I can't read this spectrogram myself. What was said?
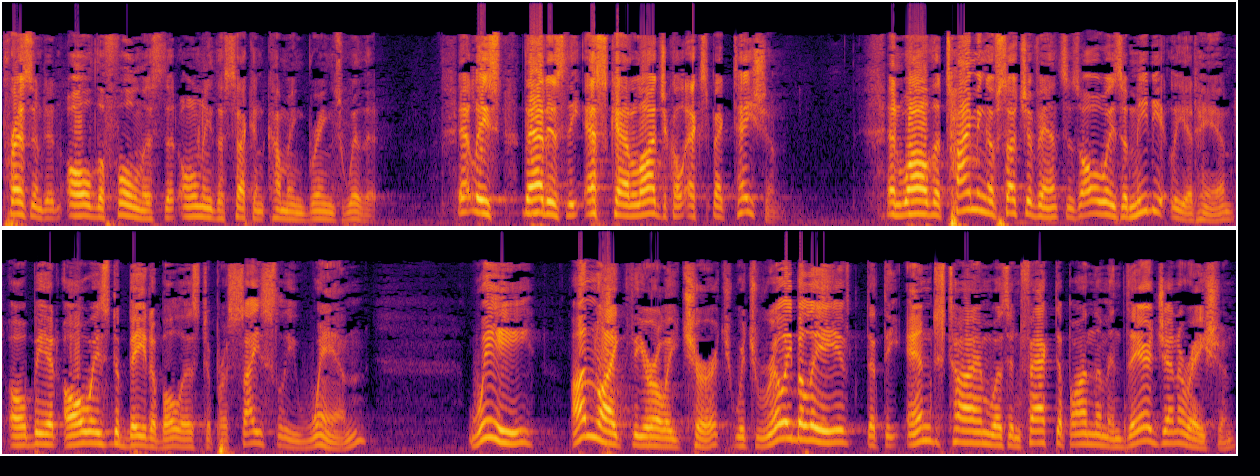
present in all the fullness that only the second coming brings with it. At least that is the eschatological expectation. And while the timing of such events is always immediately at hand, albeit always debatable as to precisely when, we Unlike the early church, which really believed that the end time was in fact upon them in their generation,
